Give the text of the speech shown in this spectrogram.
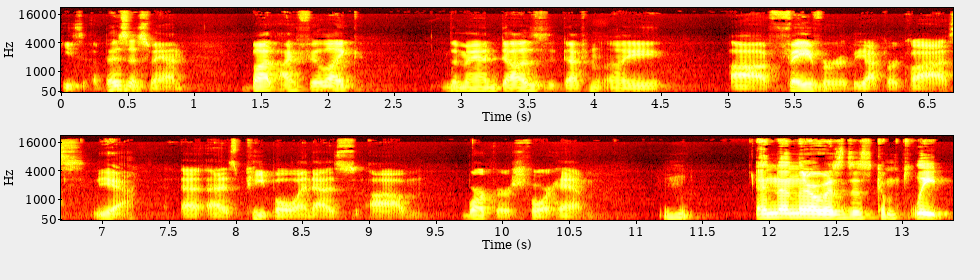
he's a businessman. But I feel like the man does definitely uh, favor the upper class Yeah. as people and as um, workers for him. And then there was this complete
